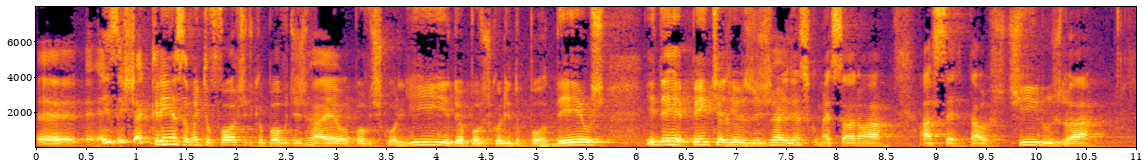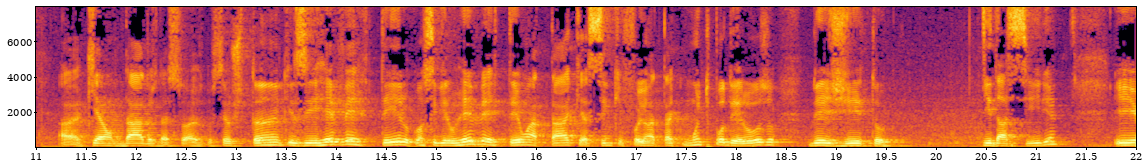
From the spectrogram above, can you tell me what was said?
é, existe a crença muito forte de que o povo de Israel é o povo escolhido, é o povo escolhido por Deus, e de repente ali os israelenses começaram a acertar os tiros lá a, que eram dados das suas, dos seus tanques e reverteram, conseguiram reverter um ataque assim que foi um ataque muito poderoso do Egito e da Síria. E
